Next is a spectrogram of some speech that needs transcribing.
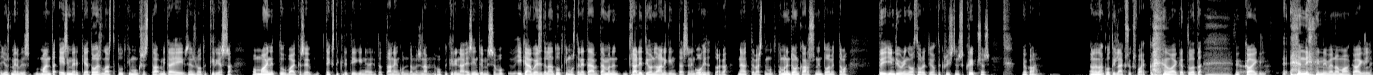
jos meidän pitäisi mainita esimerkkejä toisenlaista tutkimuksesta, mitä ei sensuroitu kirjassa on mainittu, vaikka se tekstikritiikin ja tota, niin kuin tämmöisenä oppikirjana esiintyy, missä ikään kuin esitellään tutkimusta, niin tämä, tämmöinen traditio on ainakin tässä niin kuin ohitettu aika näyttävästi, mutta tämmöinen Don Carsonin toimittama The Enduring Authority of the Christian Scriptures, joka annetaan kotiläksyksi vaikka, vaikka tuota, kaikille nimenomaan kaikille.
